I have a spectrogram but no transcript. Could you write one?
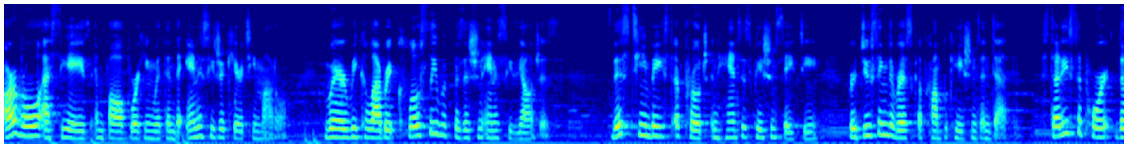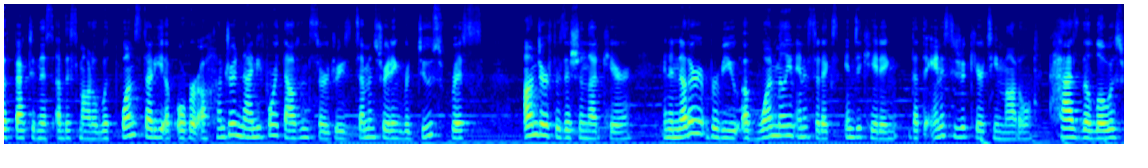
Our role as CAs involve working within the anesthesia care team model, where we collaborate closely with physician anesthesiologists. This team-based approach enhances patient safety, reducing the risk of complications and death. Studies support the effectiveness of this model with one study of over 194,000 surgeries demonstrating reduced risks under physician-led care and another review of 1 million anesthetics indicating that the anesthesia care team model has the lowest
